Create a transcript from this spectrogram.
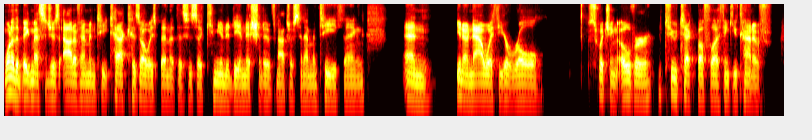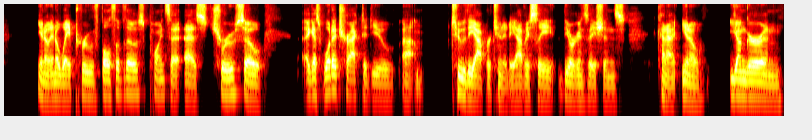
one of the big messages out of m&t tech has always been that this is a community initiative not just an m&t thing. And you know now with your role switching over to tech buffalo i think you kind of you know in a way prove both of those points as true. So i guess what attracted you um, to the opportunity? Obviously the organization's kind of you know younger and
